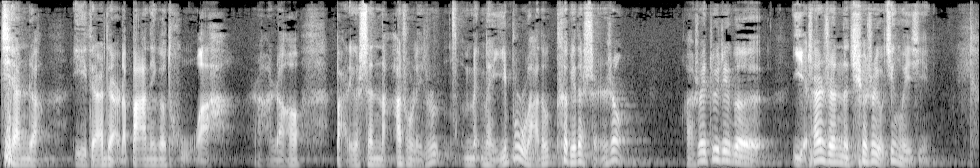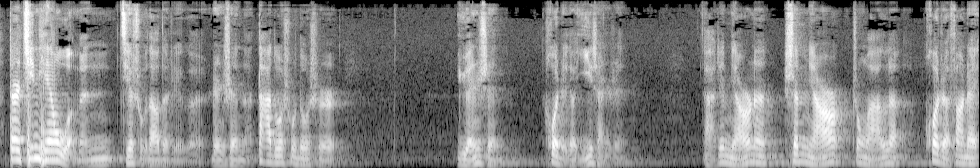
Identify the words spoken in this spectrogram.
牵着，一点点的扒那个土啊，啊，然后把这个参拿出来，就是每每一步吧都特别的神圣啊，所以对这个野山参呢，确实有敬畏心。但是今天我们接触到的这个人参呢，大多数都是原参或者叫移山参，啊，这苗呢，参苗种完了，或者放在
